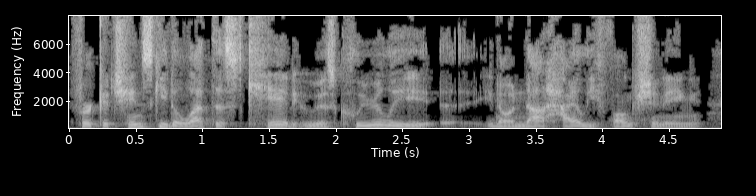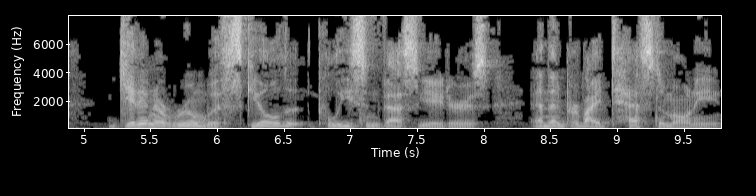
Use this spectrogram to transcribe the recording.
for Kachinsky to let this kid who is clearly, uh, you know, not highly functioning get in a room with skilled police investigators and then provide testimony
